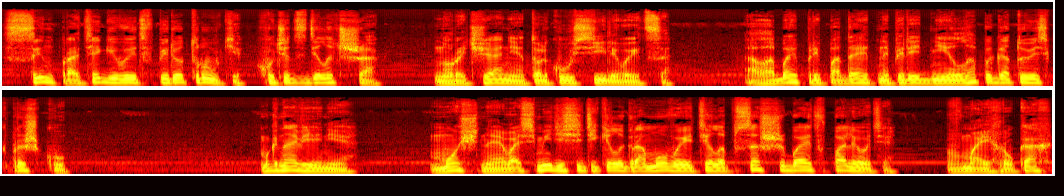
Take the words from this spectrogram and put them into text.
Сын протягивает вперед руки, хочет сделать шаг, но рычание только усиливается. Алабай припадает на передние лапы, готовясь к прыжку. Мгновение. Мощное 80-килограммовое тело пса сшибает в полете. В моих руках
